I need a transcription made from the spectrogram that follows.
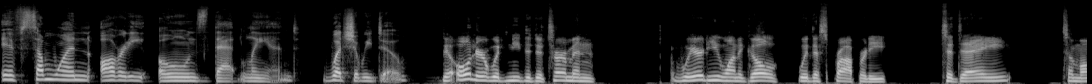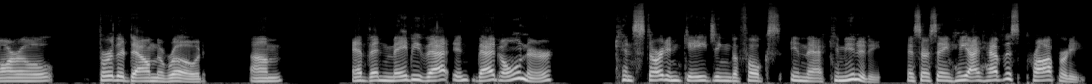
if someone already owns that land? What should we do? The owner would need to determine where do you want to go with this property today, tomorrow, further down the road. Um, and then maybe that in, that owner can start engaging the folks in that community and start saying, Hey, I have this property.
